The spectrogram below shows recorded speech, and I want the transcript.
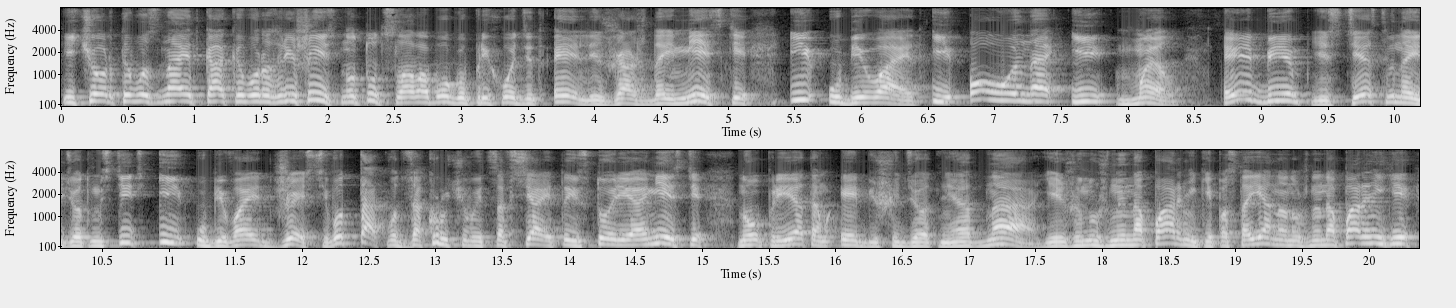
И черт его знает, как его разрешить. Но тут, слава богу, приходит Элли жаждой мести и убивает и Оуэна, и Мел. Эбби, естественно, идет мстить и убивает Джесси. Вот так вот закручивается вся эта история о мести. Но при этом Эббиш идет не одна. Ей же нужны напарники, постоянно нужны напарники,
